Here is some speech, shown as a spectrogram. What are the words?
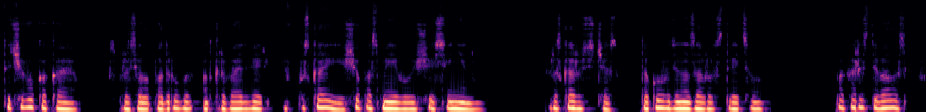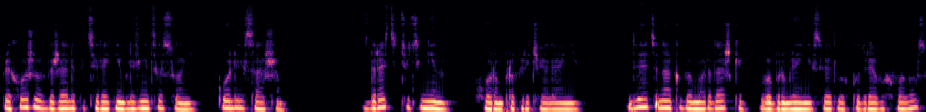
«Ты чего какая?» — спросила подруга, открывая дверь и впуская еще посмеивающуюся Нину. «Расскажу сейчас. Такого динозавра встретила». Пока раздевалась, в прихожую вбежали пятилетние близнецы Сони, Коля и Саша. «Здрасте, тетя Нина!» — хором прокричали они. Две одинаковые мордашки в обрамлении светлых кудрявых волос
